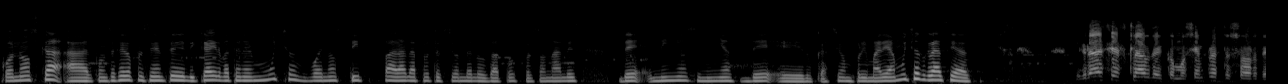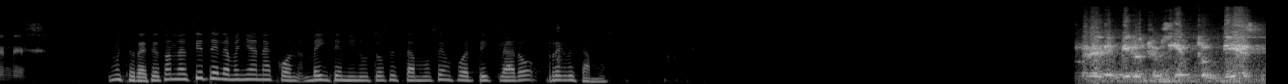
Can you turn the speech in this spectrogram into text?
conozca al consejero presidente del ICAI, va a tener muchos buenos tips para la protección de los datos personales de niños y niñas de eh, educación primaria. Muchas gracias. Gracias, Claudia, y como siempre a tus órdenes. Muchas gracias. Son las 7 de la mañana con 20 minutos. Estamos en Fuerte y Claro. Regresamos. de 1810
